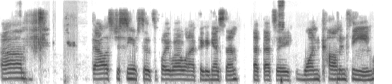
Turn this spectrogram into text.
Um, Dallas just seems to, to play well when I pick against them. That that's a one common theme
